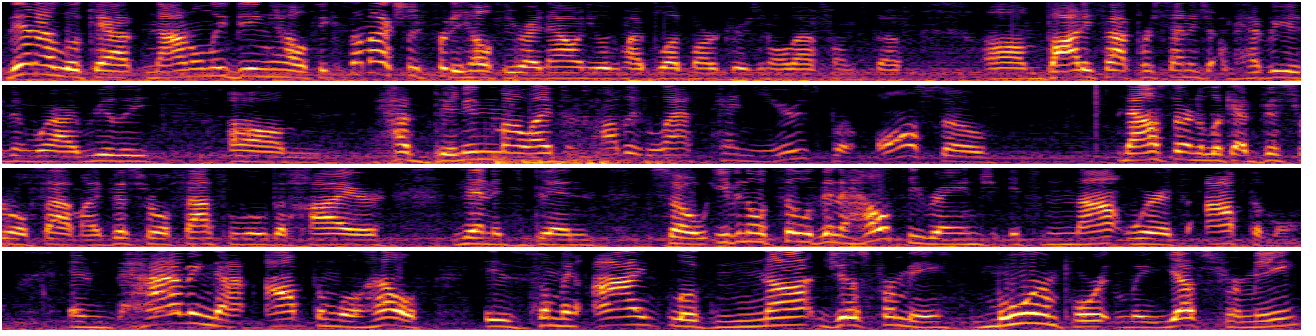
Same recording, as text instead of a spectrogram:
Then I look at not only being healthy, because I'm actually pretty healthy right now, and you look at my blood markers and all that fun stuff. Um, body fat percentage, I'm heavier than where I really um, have been in my life in probably the last 10 years, but also now I'm starting to look at visceral fat. My visceral fat's a little bit higher than it's been. So even though it's still within a healthy range, it's not where it's optimal. And having that optimal health is something I look not just for me, more importantly, yes, for me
